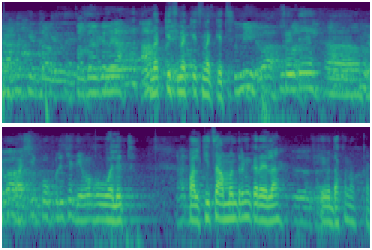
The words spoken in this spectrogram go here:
या हा? नक्कीच नक्कीच नक्कीच. तुम्ही सो इथे अं, वाशी कोपरीचे देवाभाऊ आलेत. पालखीचं आमंत्रण करायला. हे दाखव ना काढ.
